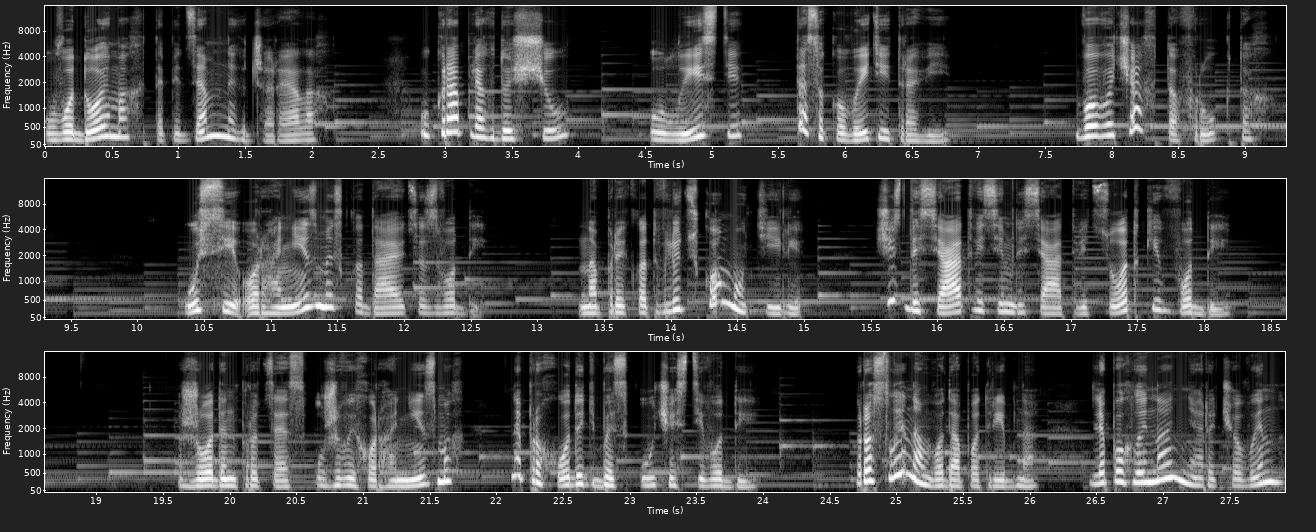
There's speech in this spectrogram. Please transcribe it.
у водоймах та підземних джерелах, у краплях дощу, у листі та соковитій траві, в овочах та фруктах. Усі організми складаються з води. Наприклад, в людському тілі 60-80% води. Жоден процес у живих організмах не проходить без участі води. Рослинам вода потрібна для поглинання речовин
